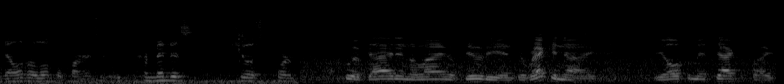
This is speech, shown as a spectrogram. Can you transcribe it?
and all of our local partners. It's a tremendous show of support. who have died in the line of duty and to recognize the ultimate sacrifice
